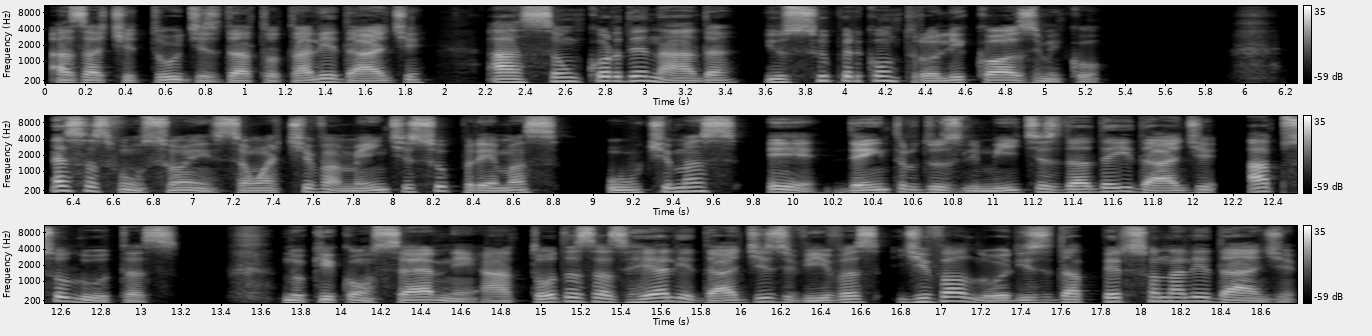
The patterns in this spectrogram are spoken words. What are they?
as atitudes da totalidade, a ação coordenada e o supercontrole cósmico. Essas funções são ativamente supremas, últimas e, dentro dos limites da deidade, absolutas no que concerne a todas as realidades vivas de valores da personalidade.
